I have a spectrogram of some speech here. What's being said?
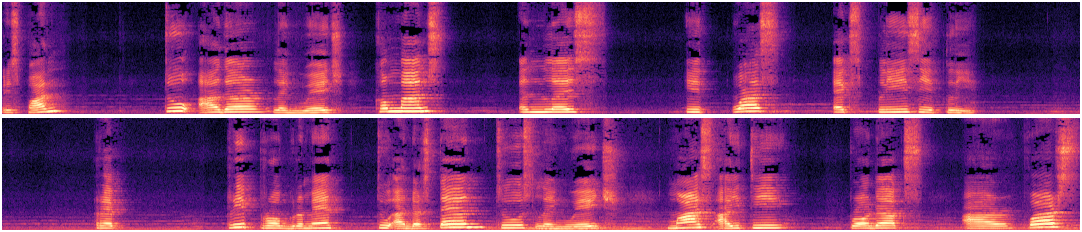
respond to other language commands unless it was explicitly reprogrammed to understand those language. Mass IT products are first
